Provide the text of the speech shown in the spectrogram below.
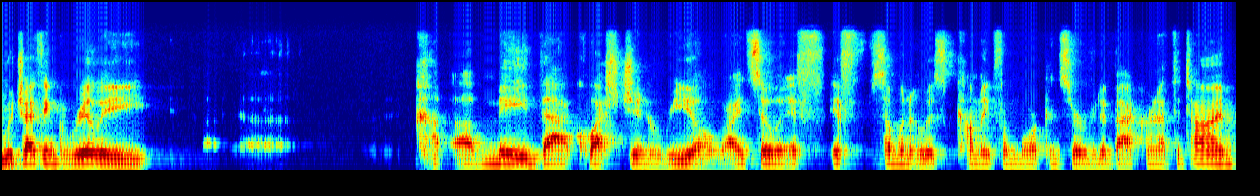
which I think really uh, made that question real, right? So if if someone who is coming from more conservative background at the time,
